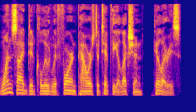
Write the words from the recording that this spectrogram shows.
One side did collude with foreign powers to tip the election, Hillary's.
